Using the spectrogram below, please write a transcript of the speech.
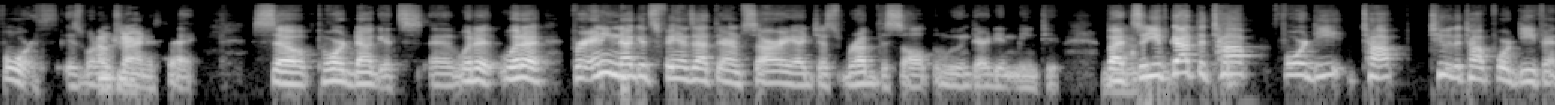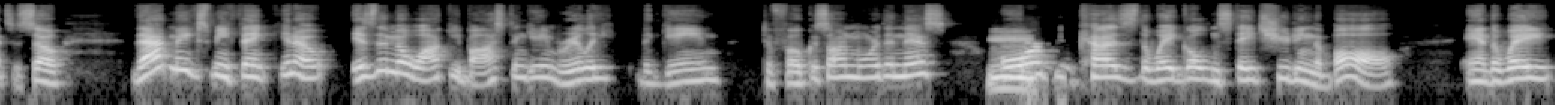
fourth is what I'm trying to say. So poor Nuggets. Uh, what a what a for any Nuggets fans out there. I'm sorry, I just rubbed the salt in the wound there. I didn't mean to. But yeah. so you've got the top four D top two of the top four defenses. So that makes me think, you know, is the Milwaukee Boston game really the game to focus on more than this? Mm. Or because the way Golden State's shooting the ball and the way,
